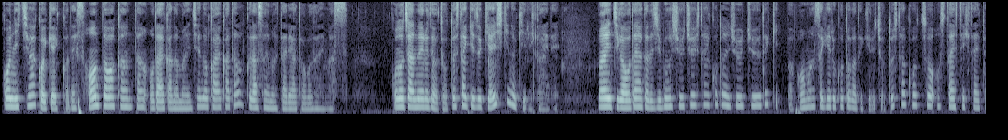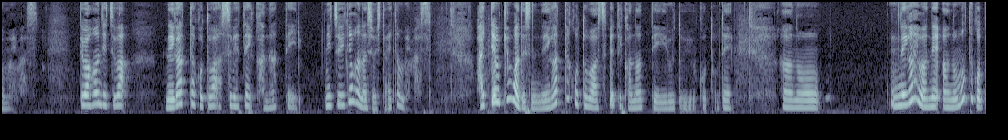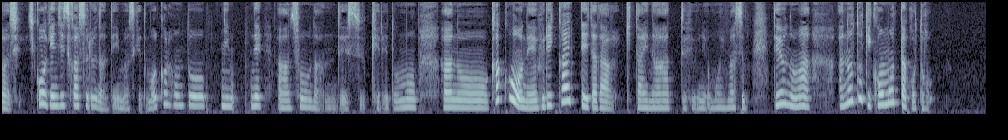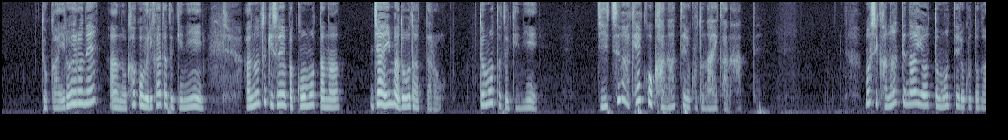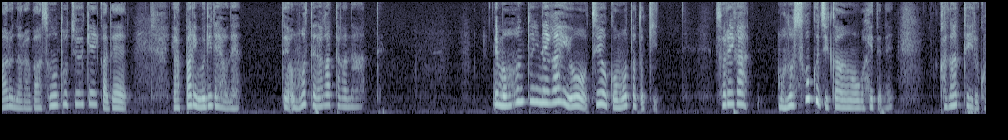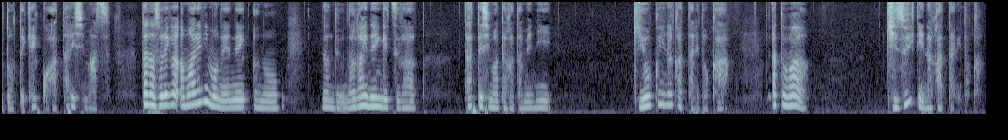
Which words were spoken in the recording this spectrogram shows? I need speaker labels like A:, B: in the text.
A: こんにちは、小池子です。本当は簡単、穏やかな毎日への変え方をくださいましてありがとうございます。このチャンネルではちょっとした気づきや意識の切り替えで、毎日が穏やかで自分が集中したいことに集中でき、パフォーマンス上げることができるちょっとしたコツをお伝えしていきたいと思います。では本日は、願ったことは全て叶っているについてお話をしたいと思います。はい、では今日はですね、願ったことは全て叶っているということで、あの、願いはねあの思ったことは思考を現実化するなんて言いますけどもこれ本当にねあそうなんですけれどもあの過去をね振り返っていただきたいなっていうふうに思います。っていうのはあの時こう思ったこととかいろいろねあの過去を振り返った時にあの時そういえばこう思ったなじゃあ今どうだったろうって思った時に実は結構叶ってることないかなもし叶ってないよと思っていることがあるならばその途中経過でやっぱり無理だよねって思ってなかったかなって。でも本当に願いを強く思った時それがものすごく時間を経てね叶っていることって結構あったりします。ただそれがあまりにもねねあのなんだよ長い年月が経ってしまったがために記憶になかったりとかあとは気づいていなかったりとか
